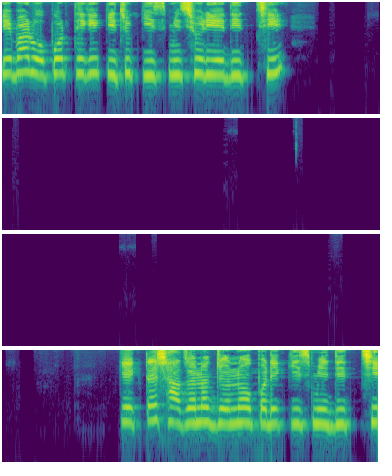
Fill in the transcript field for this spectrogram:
এবার ওপর থেকে কিছু কিশমিশ ছড়িয়ে দিচ্ছি। কেকটা সাজানোর জন্য ওপরে কিশমিশ দিচ্ছি।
